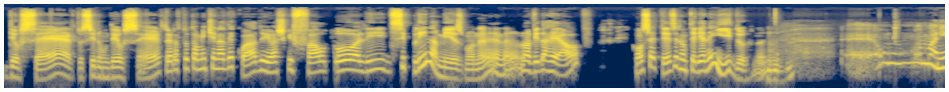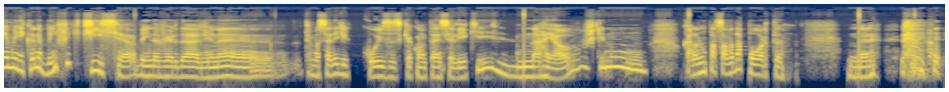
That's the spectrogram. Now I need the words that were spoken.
deu certo, se não deu certo, era totalmente inadequado. E eu acho que faltou ali disciplina mesmo, né? Na vida real, com certeza ele não teria nem ido, né? Uhum. É uma marinha americana bem fictícia, bem da verdade, né? Tem uma série de coisas que acontecem ali que, na real, acho que não, o cara não passava da porta, né?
